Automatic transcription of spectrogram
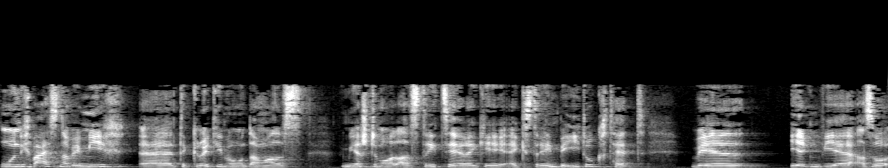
Und ich weiß noch, wie mich äh, der Grödimon damals beim ersten Mal als 13-Jährige extrem beeindruckt hat, weil irgendwie, also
